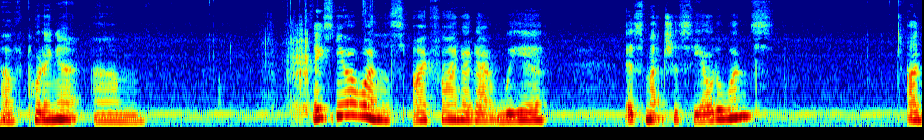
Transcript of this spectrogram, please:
of putting it. Um, these newer ones I find I don't wear as much as the older ones. I,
